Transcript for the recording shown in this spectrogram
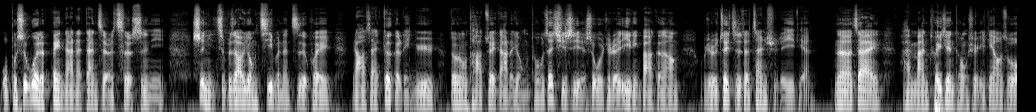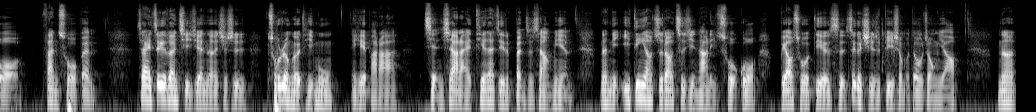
我不是为了背难的单词而测试你，是你知不知道用基本的智慧，然后在各个领域都用它最大的用途。这其实也是我觉得一零八刚刚我觉得最值得赞许的一点。那在还蛮推荐同学一定要做犯错本，在这一段期间呢，其实错任何题目，你可以把它剪下来贴在自己的本子上面。那你一定要知道自己哪里错过，不要错第二次。这个其实比什么都重要。那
